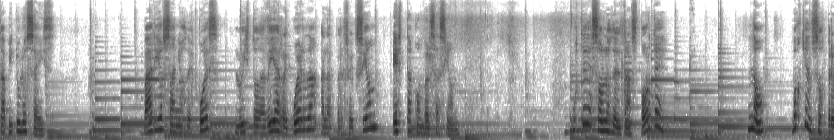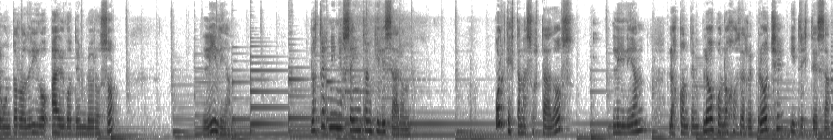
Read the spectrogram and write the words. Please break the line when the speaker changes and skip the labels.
Capítulo 6 Varios años después, Luis todavía recuerda a la perfección esta conversación. ¿Ustedes son los del transporte? No. ¿Vos quién sos? preguntó Rodrigo algo tembloroso. Lilian. Los tres niños se intranquilizaron. ¿Por qué están asustados? Lilian los contempló con ojos de reproche y tristeza,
